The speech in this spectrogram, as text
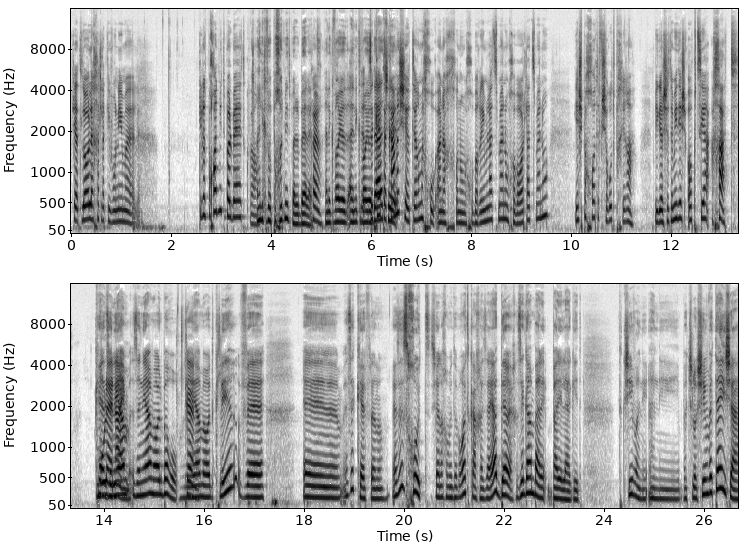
כי את לא הולכת לכיוונים האלה. כאילו, את פחות מתבלבלת כבר. אני כבר פחות מתבלבלת. כן. אני כבר, יודע, אני כבר זה, יודעת זה קטע, כמה שיותר מחוב... אנחנו מחוברים לעצמנו, מחוברות לעצמנו, יש פחות אפשרות בחירה. בגלל שתמיד יש אופציה אחת כן, מול העיניים. כן, זה נהיה מאוד ברור. כן. זה נהיה מאוד קליר, ואיזה אה, כיף לנו. איזה זכות שאנחנו מדברות ככה. זה היה דרך, זה גם בא, בא לי להגיד. תקשיבו, אני, אני בת 39,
